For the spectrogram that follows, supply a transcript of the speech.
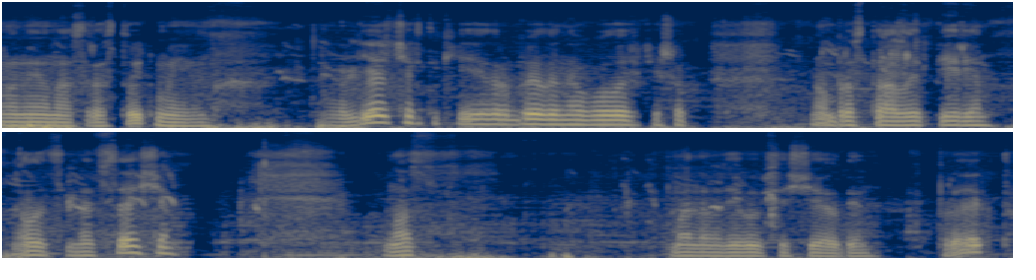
Вони у нас ростуть, ми їм вольєрчик такий зробили на волочки, щоб обростали пір'я. Але це не все ще. У нас в мене з'явився ще один проєкт.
